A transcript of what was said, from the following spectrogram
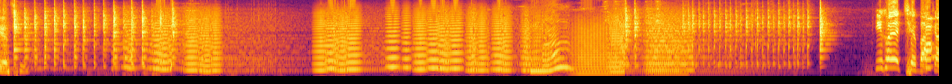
গেছি। কি হয়েছে বাচ্চা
